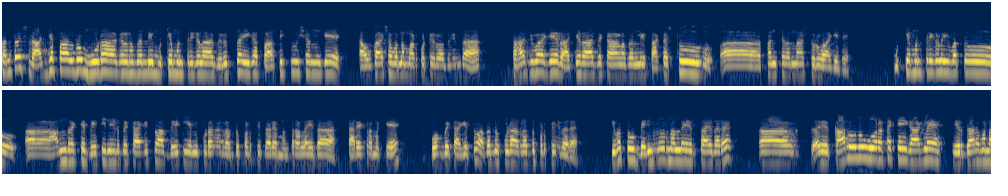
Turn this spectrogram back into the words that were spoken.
ಸಂತೋಷ್, ರಾಜ್ಯಪಾಲರು ಮೂಢ ಹಗರಣದಲ್ಲಿ ಮುಖ್ಯಮಂತ್ರಿಗಳ ವಿರುದ್ಧ ಈಗ ಪ್ರಾಸಿಕ್ಯೂಷನ್ಗೆ ಅವಕಾಶವನ್ನ ಮಾಡಿಕೊಟ್ಟಿರೋದ್ರಿಂದ ಸಹಜವಾಗಿ ರಾಜ್ಯ ರಾಜಕಾರಣದಲ್ಲಿ ಸಾಕಷ್ಟು ಸಂಚಲನ ಶುರುವಾಗಿದೆ. ಮುಖ್ಯಮಂತ್ರಿಗಳು ಇವತ್ತು ಆಂಧ್ರಕ್ಕೆ ಭೇಟಿ ನೀಡಬೇಕಾಗಿತ್ತು. ಆ ಭೇಟಿಯನ್ನು ಕೂಡ ರದ್ದುಪಡಿಸಿದ್ದಾರೆ ಮಂತ್ರಾಲಯದ ಕಾರ್ಯಕ್ರಮಕ್ಕೆ ಹೋಗ್ಬೇಕಾಗಿತ್ತು. ಅದನ್ನು ಕೂಡ ರದ್ದುಪಡಿಸಿದ್ದಾರೆ. ಇವತ್ತು ಬೆಂಗಳೂರಿನಲ್ಲೇ ಇರ್ತಾ ಇದ್ದಾರೆ. ಕಾನೂನು ಹೋರಾಟಕ್ಕೆ ಈಗಾಗಲೇ ನಿರ್ಧಾರವನ್ನ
